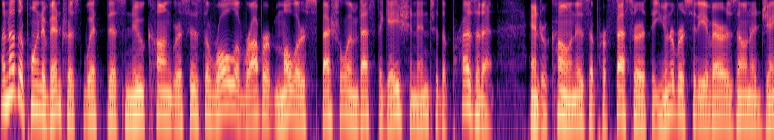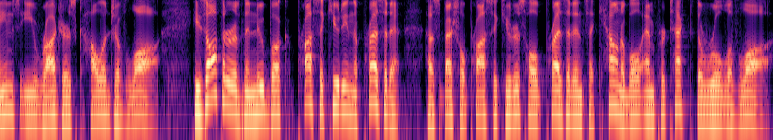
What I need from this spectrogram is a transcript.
Another point of interest with this new Congress is the role of Robert Mueller's special investigation into the president. Andrew Coan is a professor at the University of Arizona James E. Rogers College of Law. He's author of the new book, Prosecuting the President How Special Prosecutors Hold Presidents Accountable and Protect the Rule of Law.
